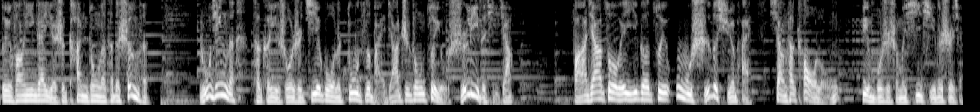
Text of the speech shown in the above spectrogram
对方应该也是看中了他的身份。如今呢，他可以说是接过了诸子百家之中最有实力的几家。法家作为一个最务实的学派，向他靠拢，并不是什么稀奇的事情。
